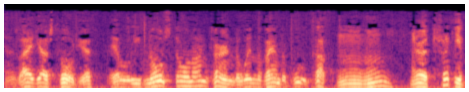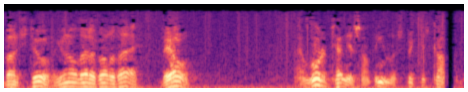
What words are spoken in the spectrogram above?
And as I just told you, they'll leave no stone unturned to win the Vanderpool Cup. Mm-hmm. They're a tricky bunch, too. You know that as well as I. Bill, I'm going to tell you something in the strictest confidence.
